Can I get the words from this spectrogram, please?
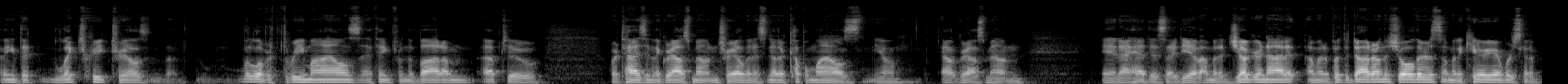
I think the Lick Creek Trail is a little over three miles, I think, from the bottom up to where it ties into the Grouse Mountain Trail. Then it's another couple miles, you know, out Grouse Mountain. And I had this idea of I'm going to juggernaut it. I'm going to put the daughter on the shoulders. I'm going to carry her. We're just going to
